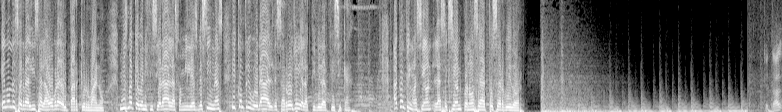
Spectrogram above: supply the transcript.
en donde se realiza la obra del Parque Urbano, misma que beneficiará a las familias vecinas y contribuirá al desarrollo y a la actividad física. A continuación, la sección Conoce a tu servidor. ¿Qué tal?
